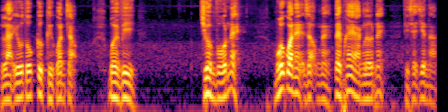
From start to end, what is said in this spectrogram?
là yếu tố cực kỳ quan trọng bởi vì trường vốn này, mối quan hệ rộng này, tệp khách hàng lớn này thì sẽ chiến thắng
